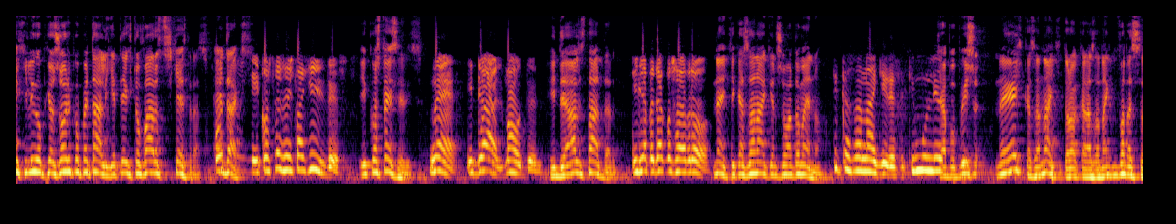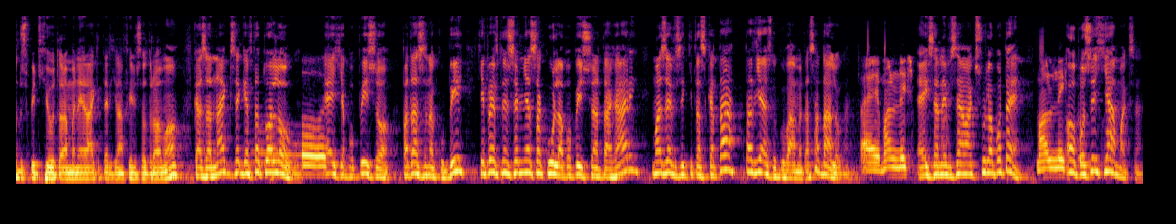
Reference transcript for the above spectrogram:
Έχει λίγο πιο ζώρικο πετάλι γιατί έχει το βάρος της χέστρας. Εντάξει. 24 ταχύτητε. 24. Ναι, ideal, mountain. Ideal standard. 1500 ευρώ. Ναι, και καζανάκι ενσωματωμένο. Τι καζανάκι, ρε φίλε, τι μου λέει. Και από πίσω. Ναι, έχει καζανάκι. Τώρα καζανάκι μην φανταστείς σαν του σπιτιού τώρα με νεράκι τέτοια να αφήνεις στον δρόμο. Καζανάκι σαν και αυτά του αλόγου. Έχει από πίσω, πατάς ένα κουμπί και πέφτουν σε μια σακούλα από πίσω ένα ταγάρι. Μαζεύεις εκεί τα σκατά, τα διάζει το κουβά μετά, σαν τα άλογα. Ε, μάλλον έχει. Έχεις ανέβει σε αμαξούλα ποτέ; Μάλλον έχει. Όπως έχει άμαξα.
